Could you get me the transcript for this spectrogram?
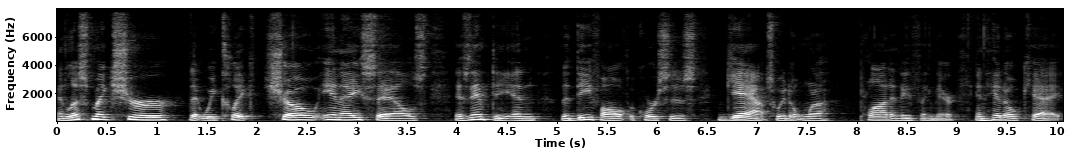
and let's make sure that we click show NA cells as empty and the default of course is gaps. We don't want to plot anything there and hit OK.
